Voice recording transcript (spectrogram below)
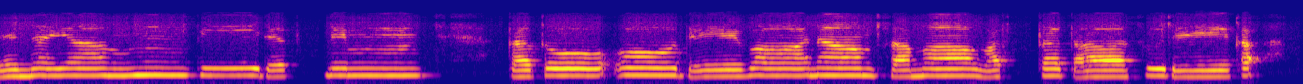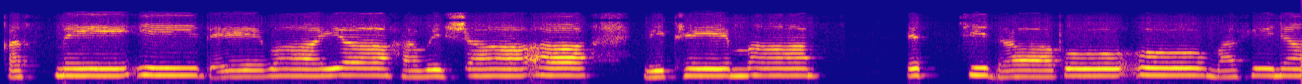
जनयन्तीरत्निम् ततो देवानां समावर्तता सुरेख कस्मै देवाय हविषा विधेम यच्चिदापो महिना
